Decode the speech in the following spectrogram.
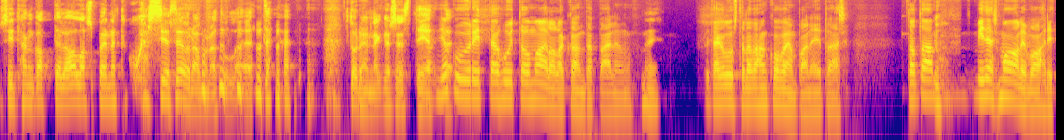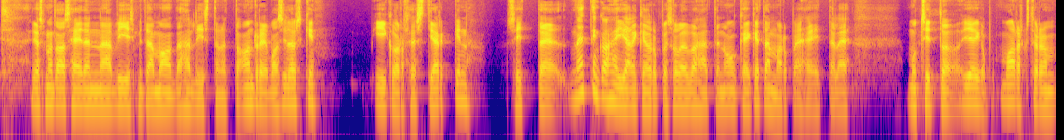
sitten hän kattelee alaspäin, että kuka siellä seuraavana tulee, että todennäköisesti. Että... Joku yrittää huitoa mailalla kantapäälle, mutta niin. pitää luustella vähän kovempaa, niin ei pääse. Tota, no. mites maalivahdit, jos mä taas heitän nämä viisi, mitä mä oon tähän listannut, että Andrei Vasilevski, Igor Sestjärkkin, sitten näiden kahden jälkeen rupesi olemaan vähän, että no okei, ketä mä rupean heittelee, mutta sitten on Jacob Markström,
